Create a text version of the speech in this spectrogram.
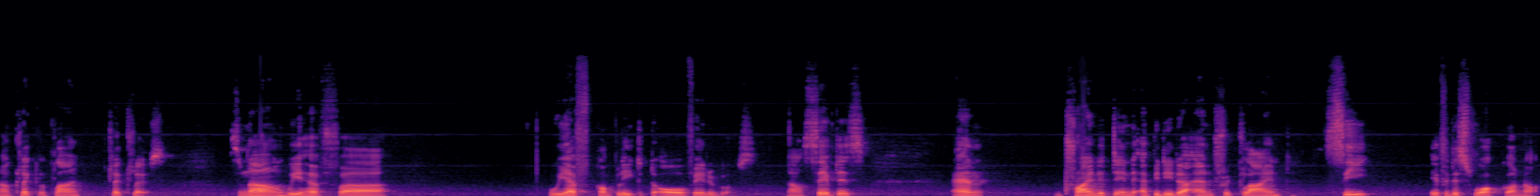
Now click apply click close. So now we have uh, we have completed all variables. Now save this and try it in EpiData entry client see if it is work or not.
